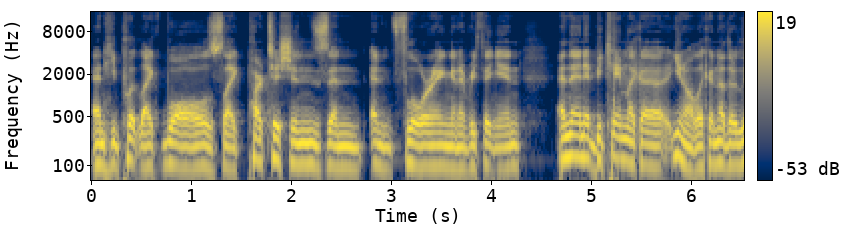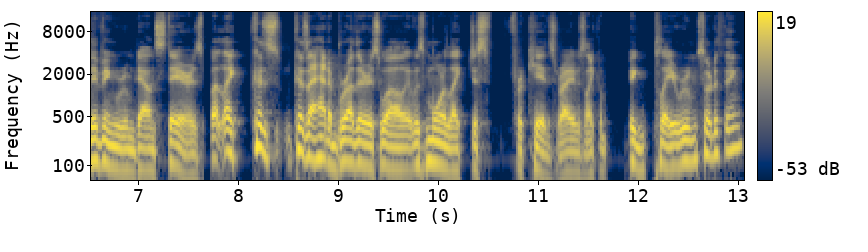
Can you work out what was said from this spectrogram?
and he put like walls, like partitions and and flooring and everything in. And then it became like a you know like another living room downstairs, but like because because I had a brother as well, it was more like just for kids, right? It was like a big playroom sort of thing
